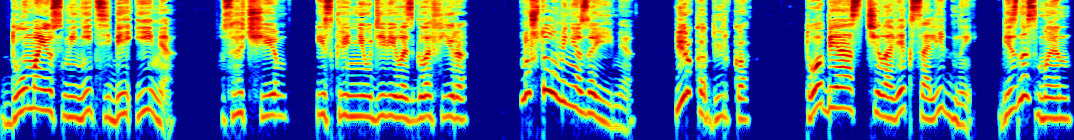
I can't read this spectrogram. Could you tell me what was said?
«Думаю сменить себе имя». «Зачем?» — искренне удивилась Глафира. «Ну что у меня за имя? Ирка-дырка». «Тобиас — человек солидный, бизнесмен.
